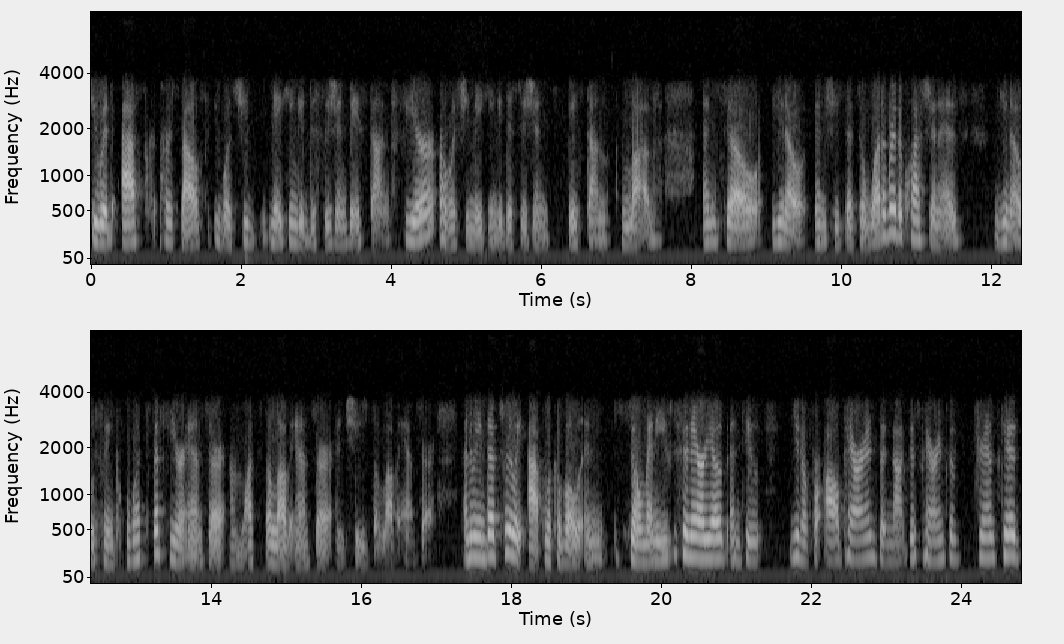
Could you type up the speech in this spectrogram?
she would ask herself, was she making a decision based on fear or was she making a decision based on love? And so, you know, and she said, so whatever the question is, you know, think what's the fear answer and what's the love answer and choose the love answer. And I mean, that's really applicable in so many scenarios and to, you know, for all parents and not just parents of trans kids.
